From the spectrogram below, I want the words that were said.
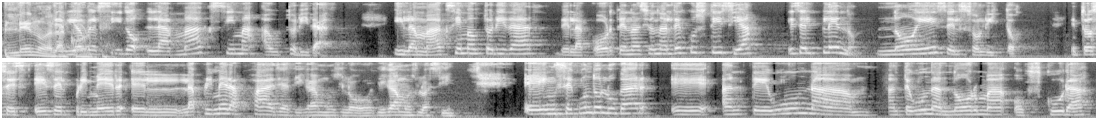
pleno de la Debió haber sido la máxima autoridad. Y la máxima autoridad de la Corte Nacional de Justicia es el pleno, no es el solito. Entonces es el primer, la primera falla, digámoslo, digámoslo así. En segundo lugar, eh, ante, una, ante una norma oscura,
